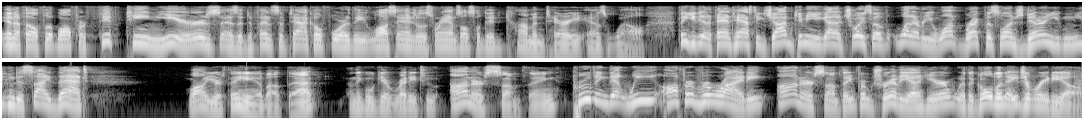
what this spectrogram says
NFL football for 15 years as a defensive tackle for the Los Angeles Rams, also did commentary as well. I think you did a fantastic job. Kimmy, you got a choice of whatever you want, breakfast, lunch, dinner. You can, you can decide that while you're thinking about that. I think we'll get ready to honor something, proving that we offer variety, honor something from trivia here with the golden age of radio.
